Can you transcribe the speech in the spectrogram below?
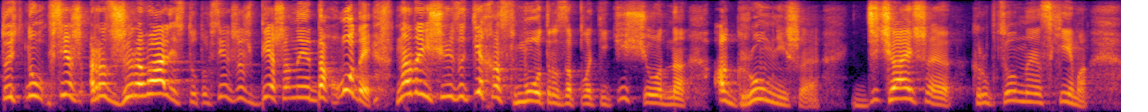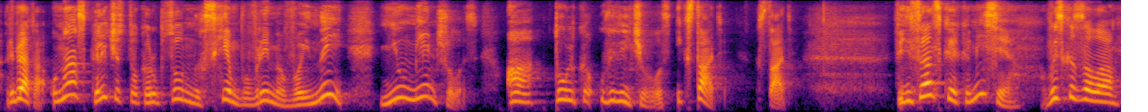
то есть, ну, все же разжировались тут, у всех же бешеные доходы, надо еще и за техосмотр заплатить. Еще одна огромнейшая, дичайшая коррупционная схема. Ребята, у нас количество коррупционных схем во время войны не уменьшилось, а только увеличивалось. И, кстати, кстати, Венецианская комиссия высказала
